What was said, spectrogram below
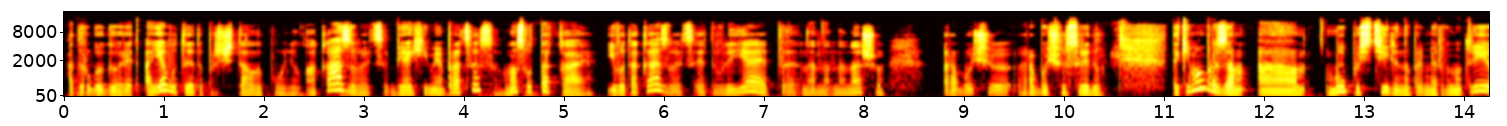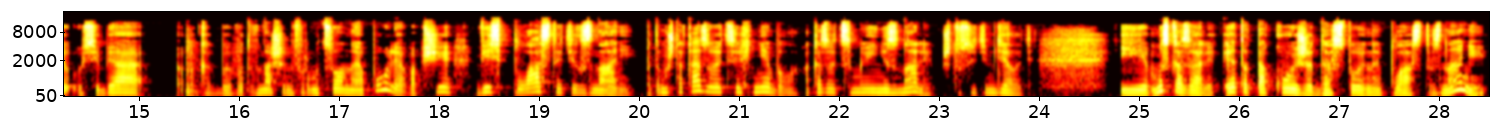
А другой говорит, а я вот это прочитал и понял. Оказывается, биохимия процесса у нас вот такая. И вот оказывается, это влияет э, на, на, на нашу рабочую, рабочую среду. Таким образом, а, мы пустили, например, внутри у себя э, как бы вот в наше информационное поле вообще весь пласт этих знаний, потому что, оказывается, их не было. Оказывается, мы и не знали, что с этим делать. И мы сказали, это такой же достойный пласт знаний,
